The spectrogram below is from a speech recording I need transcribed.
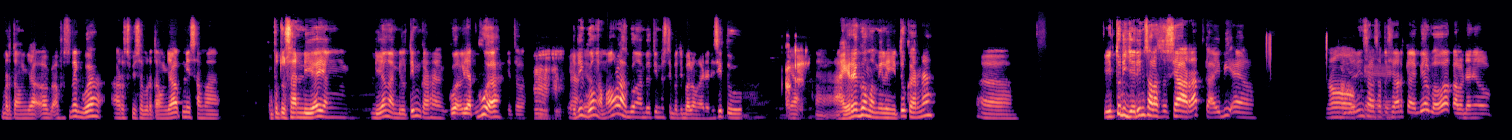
bertanggung jawab, maksudnya gue harus bisa bertanggung jawab nih sama keputusan dia yang dia ngambil tim karena gue lihat gue gitu. hmm, Ya, Jadi ya. gue nggak mau lah gue ngambil tim terus tiba-tiba lo nggak ada di situ. oke. Ya. Nah, akhirnya gue memilih itu karena eh, itu dijadiin salah satu syarat ke IBL. Oh, dijadiin oke. salah satu syarat ke IBL bahwa kalau Daniel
